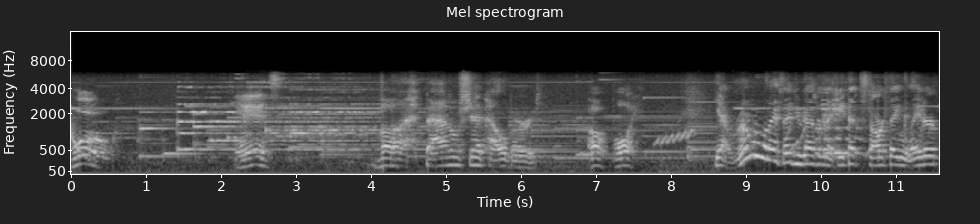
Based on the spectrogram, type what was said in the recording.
Whoa. It is. The. Battleship Halberd. Oh boy. Yeah, remember when I said you guys were gonna hate that star thing later?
